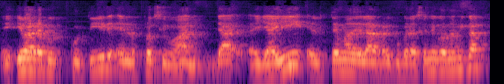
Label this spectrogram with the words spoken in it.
iba a repercutir en los próximos años. Ya, y ahí el tema de la recuperación económica,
